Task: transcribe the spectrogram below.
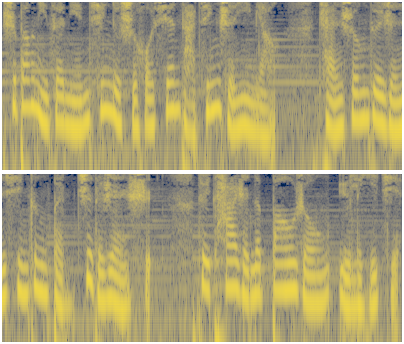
是帮你在年轻的时候先打精神疫苗，产生对人性更本质的认识，对他人的包容与理解。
